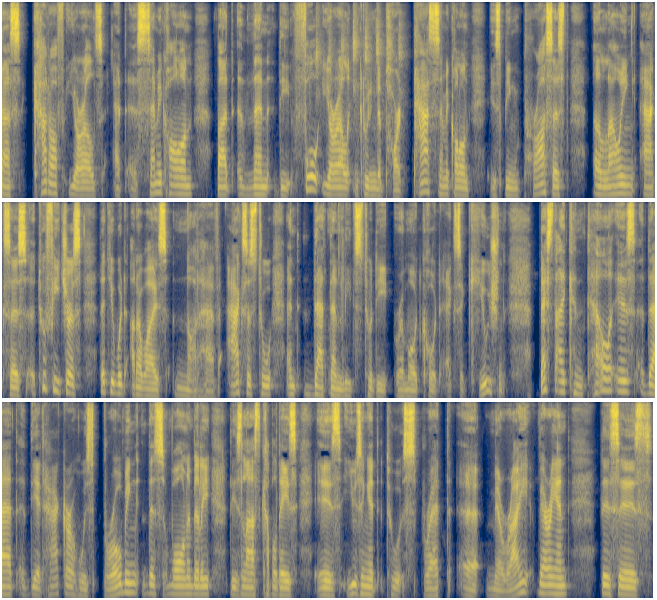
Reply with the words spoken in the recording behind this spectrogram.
does cut off URLs at a semicolon, but then the full URL, including the part past semicolon, is being processed, allowing access to features that you would otherwise not have access to. And that then leads to the remote code execution. Best I can tell is that the attacker who is probing this vulnerability these last couple days is using it to spread a Mirai variant. This is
